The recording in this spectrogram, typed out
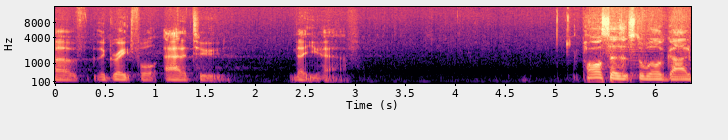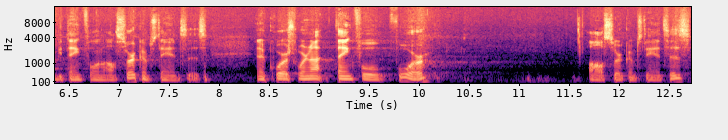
of the grateful attitude that you have. Paul says it's the will of God to be thankful in all circumstances. And of course, we're not thankful for all circumstances.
